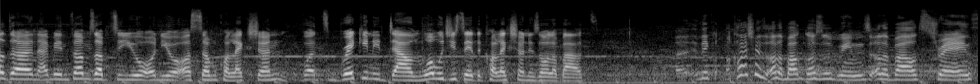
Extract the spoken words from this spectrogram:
Well done. I mean, thumbs up to you on your awesome collection. But breaking it down, what would you say the collection is all about? Uh, the collection is all about Gozel Green. It's all about strength.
